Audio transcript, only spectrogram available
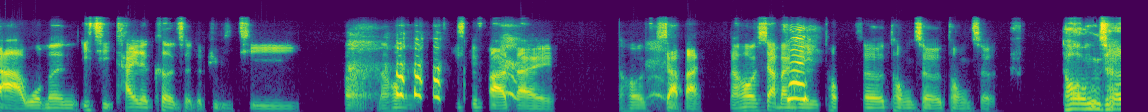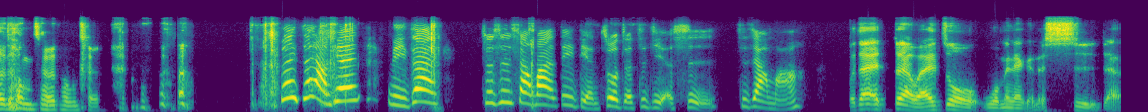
打我们一起开的课程的 PPT，嗯，然后继续发呆，然后下班，然后下班就是通车通车通车通车通车通车。所以这两天你在就是上班的地点做着自己的事，是这样吗？我在对啊，我在做我们两个的事，这样。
